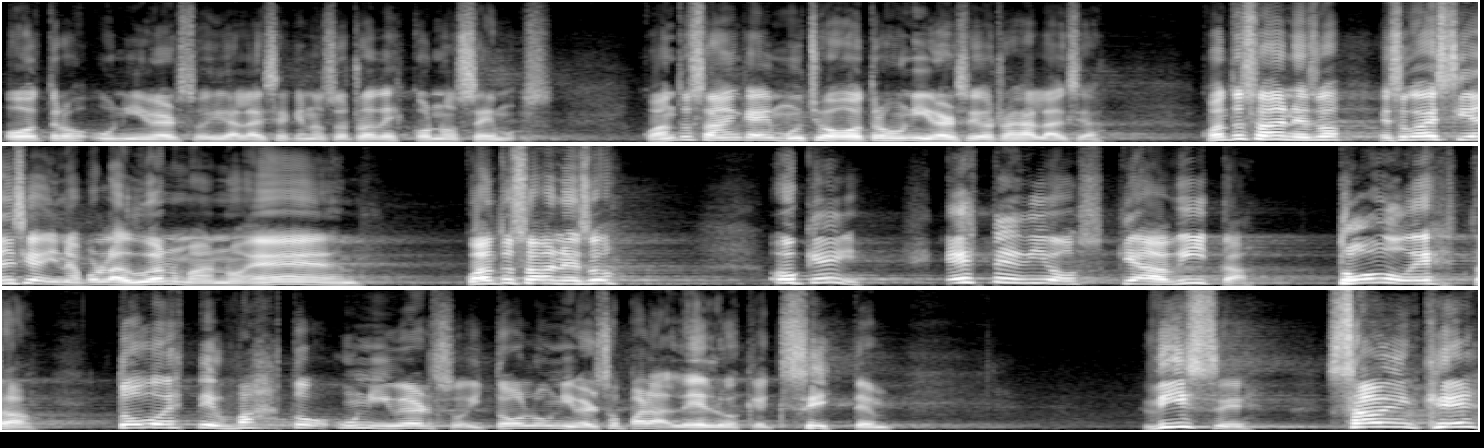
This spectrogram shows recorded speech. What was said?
otros universos y galaxias que nosotros desconocemos. ¿Cuántos saben que hay muchos otros universos y otras galaxias? ¿Cuántos saben eso? Eso es ciencia y nada por la duda, hermano. Eh. ¿Cuántos saben eso? Ok, este Dios que habita todo, esta, todo este vasto universo y todos los universos paralelos que existen, dice, ¿saben qué?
